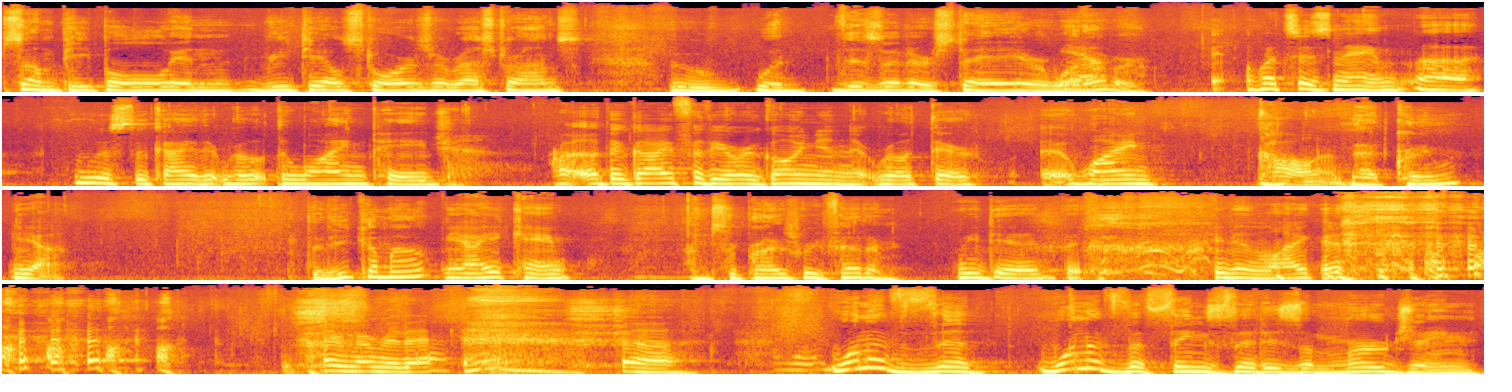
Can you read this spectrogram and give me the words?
some people in retail stores or restaurants who would visit or stay or whatever. Yeah. What's his name? Uh, who was the guy that wrote the wine page? Uh, the guy for the Oregonian that wrote their uh, wine column. Matt Kramer? Yeah. Did he come out? Yeah, he came. I'm surprised we fed him. We did, but he didn't like it. I remember that. Uh, one of the one of the things that is emerging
